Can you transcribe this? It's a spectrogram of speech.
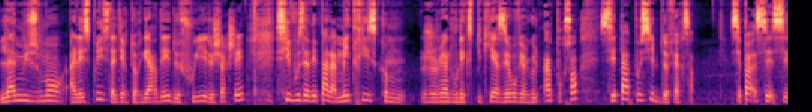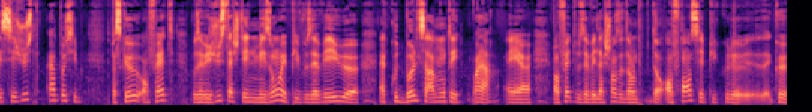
l'amusement à l'esprit, c'est-à-dire de regarder, de fouiller, de chercher, si vous n'avez pas la maîtrise comme je viens de vous l'expliquer à 0,1%, c'est pas possible de faire ça. C'est pas, c'est, c'est, juste impossible. Parce que, en fait, vous avez juste acheté une maison et puis vous avez eu euh, un coup de bol, ça a monté. Voilà. Et euh, en fait, vous avez de la chance d'être dans, en France et puis que le, que,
